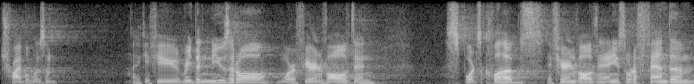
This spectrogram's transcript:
tribalism. Like, if you read the news at all, or if you're involved in sports clubs, if you're involved in any sort of fandom,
